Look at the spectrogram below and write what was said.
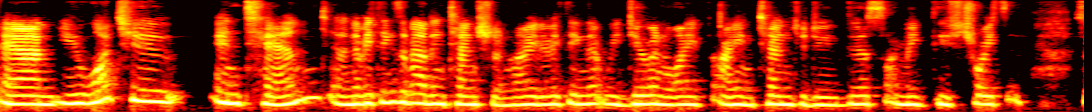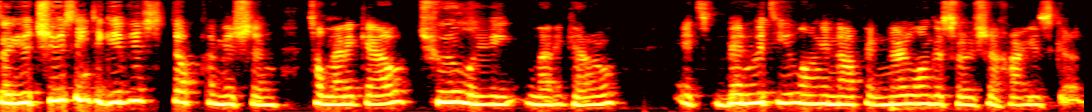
and you want to intend, and everything's about intention, right? Everything that we do in life, I intend to do this, I make these choices. So you're choosing to give yourself permission to let it go, truly let it go. It's been with you long enough, it no longer serves your highest good.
